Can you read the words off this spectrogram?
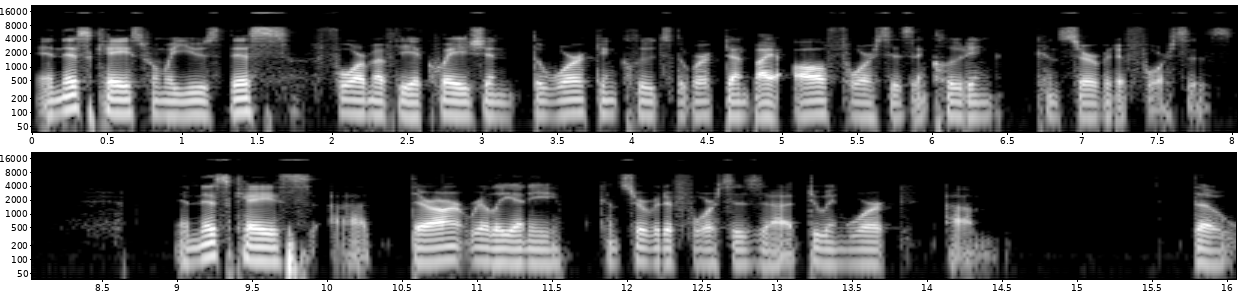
In this case, when we use this form of the equation, the work includes the work done by all forces, including conservative forces. In this case, uh, there aren't really any conservative forces uh, doing work. Um, the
